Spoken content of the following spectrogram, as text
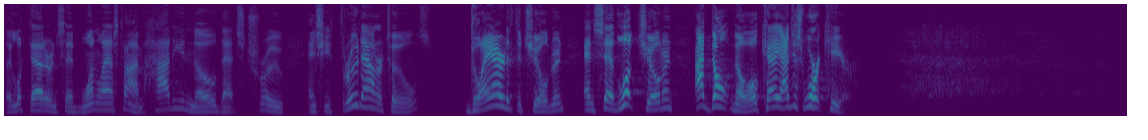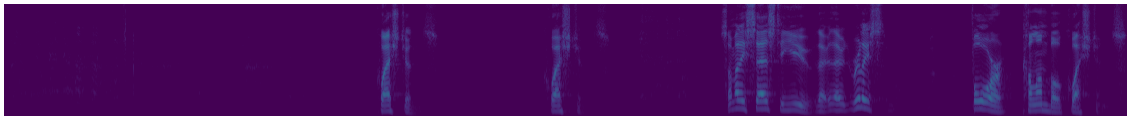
They looked at her and said, One last time, how do you know that's true? And she threw down her tools, glared at the children, and said, Look, children, I don't know, okay? I just work here. Questions. Questions. Somebody says to you, there, there are really four Columbo questions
